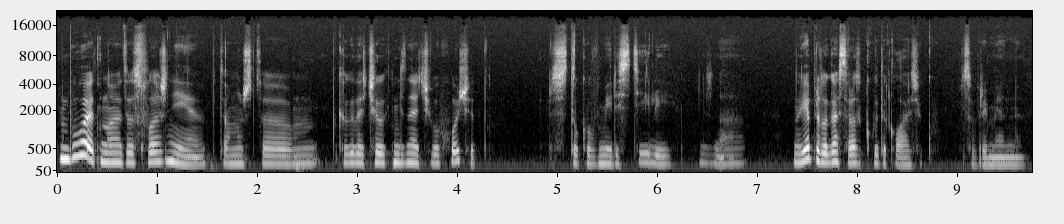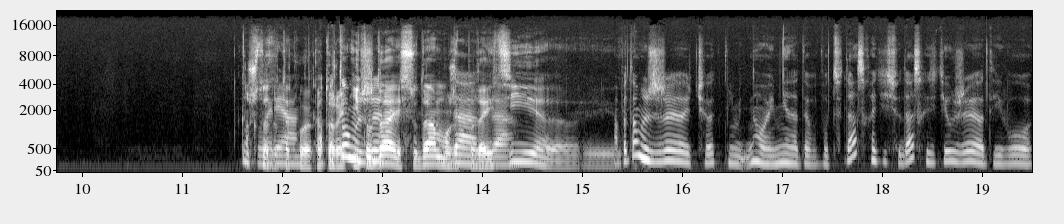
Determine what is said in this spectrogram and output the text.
Ну, бывает, но это сложнее, потому что когда человек не знает, чего хочет, столько в мире стилей, не знаю. Но я предлагаю сразу какую-то классику современную. Ну, что-то вариант. такое, А которое потом и уже- туда, и сюда может Да, подойти. э, и- А потом уже человек, понимает, ну, и мне надо вот сюда сходить, сюда сходить, и уже от его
